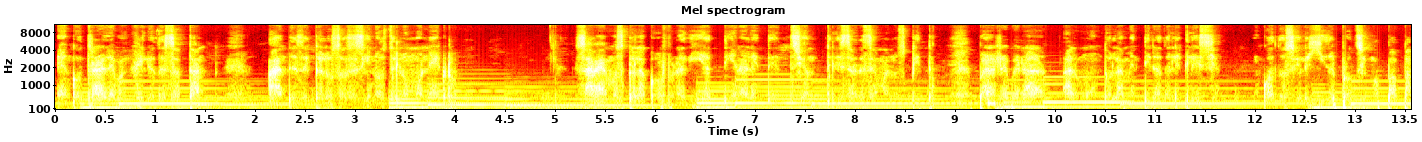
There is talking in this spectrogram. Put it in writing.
Encontrar el Evangelio de Satán antes de que los asesinos del humo negro. Sabemos que la cofradía tiene la intención de utilizar ese manuscrito para revelar al mundo la mentira de la iglesia en cuanto se elegido el próximo papa.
